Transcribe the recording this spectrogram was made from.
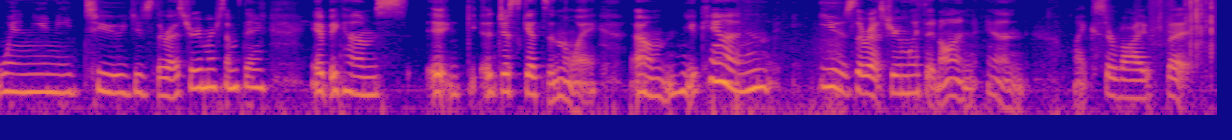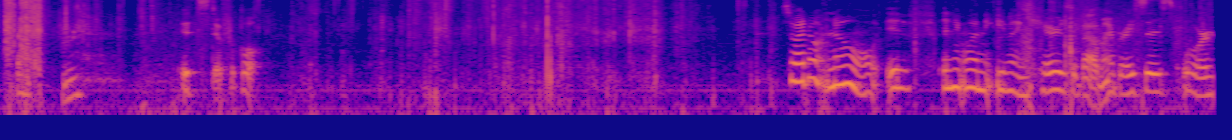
when you need to use the restroom or something, it becomes it, it just gets in the way. Um, you can use the restroom with it on and like survive, but um, it's difficult. So I don't know if anyone even cares about my braces or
